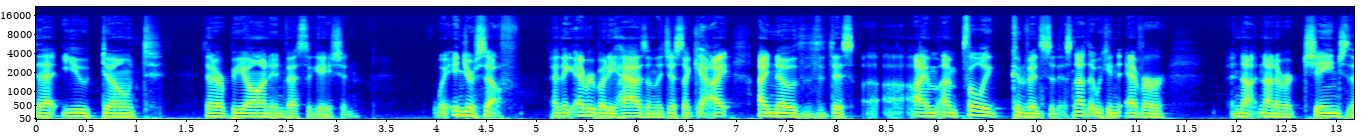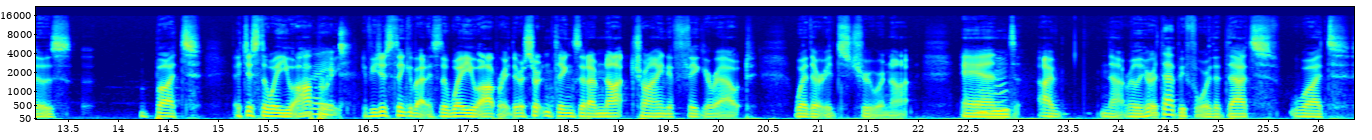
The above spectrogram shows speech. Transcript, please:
that you don't that are beyond investigation in yourself. I think everybody has them. They're just like, yeah, I I know th- this. Uh, I'm I'm fully convinced of this. Not that we can ever not not ever change those, but it's just the way you operate. Right. If you just think about it, it's the way you operate. There are certain things that I'm not trying to figure out whether it's true or not, and mm-hmm. I've not really heard that before. That that's what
